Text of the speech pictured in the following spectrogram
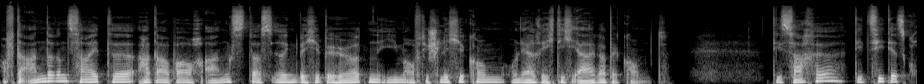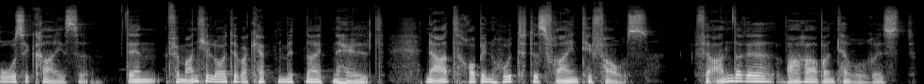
Auf der anderen Seite hat er aber auch Angst, dass irgendwelche Behörden ihm auf die Schliche kommen und er richtig Ärger bekommt. Die Sache, die zieht jetzt große Kreise. Denn für manche Leute war Captain Midnight ein Held, eine Art Robin Hood des freien TVs. Für andere war er aber ein Terrorist.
